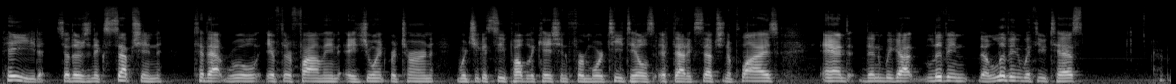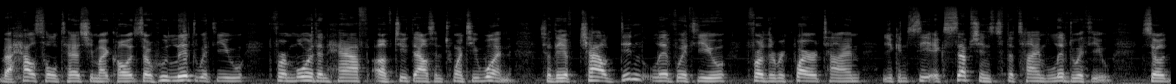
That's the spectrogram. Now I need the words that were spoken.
paid. So there's an exception to that rule if they're filing a joint return, which you can see publication for more details if that exception applies. And then we got living the living with you test the household test, you might call it. So, who lived with you for more than half of 2021? So, the child didn't live with you for the required time, you can see exceptions to the time lived with you. So,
